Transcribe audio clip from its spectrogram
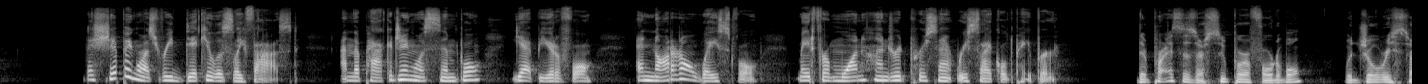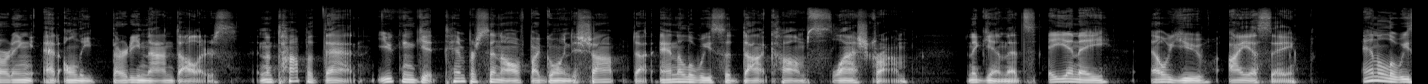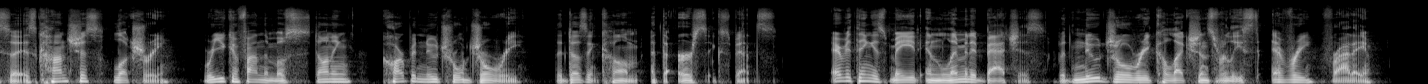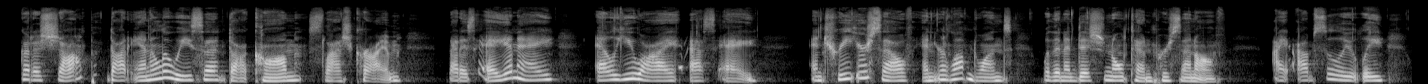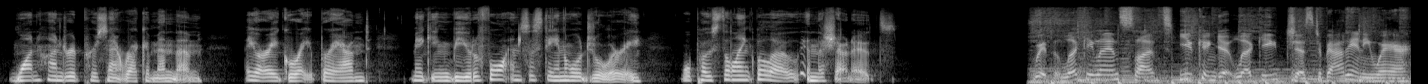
The shipping was ridiculously fast, and the packaging was simple yet beautiful, and not at all wasteful, made from 100% recycled paper. Their prices are super affordable, with jewelry starting at only $39. And on top of that, you can get 10% off by going to shop.analuisa.com slash crime. And again, that's A-N-A-L-U-I-S-A. Ana Luisa is conscious luxury, where you can find the most stunning carbon neutral jewelry that doesn't come at the Earth's expense. Everything is made in limited batches, with new jewelry collections released every Friday. Go to shop.analuisa.com slash crime. That is A-N-A-L-U-I-S-A. And treat yourself and your loved ones with an additional 10% off. I absolutely 100% recommend them. They are a great brand, making beautiful and sustainable jewelry. We'll post the link below in the show notes. With the Lucky Land slots, you can get lucky just about anywhere.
